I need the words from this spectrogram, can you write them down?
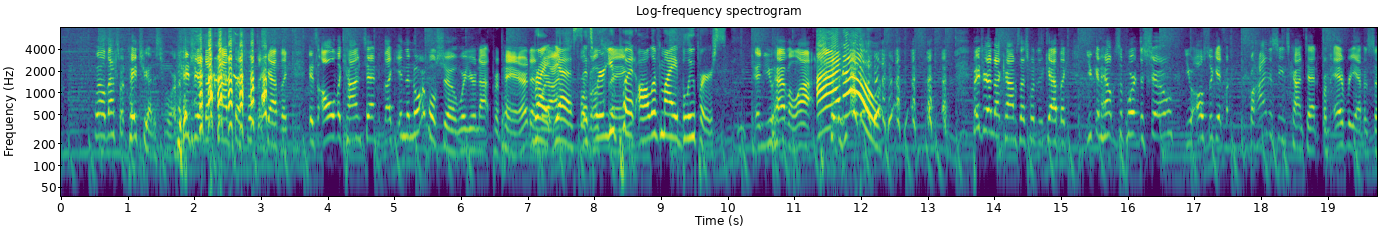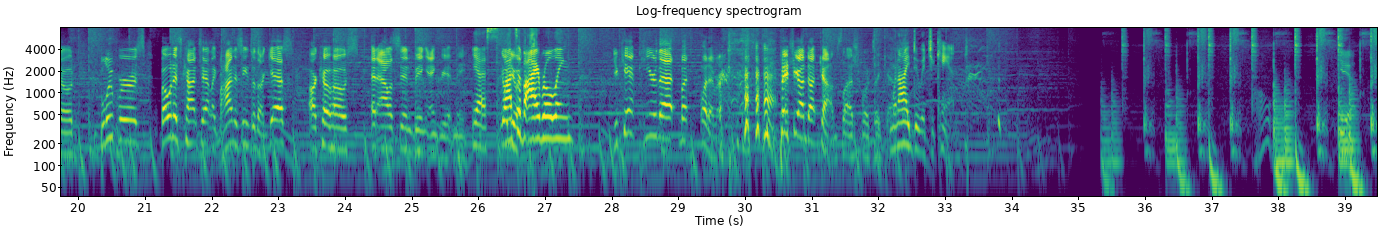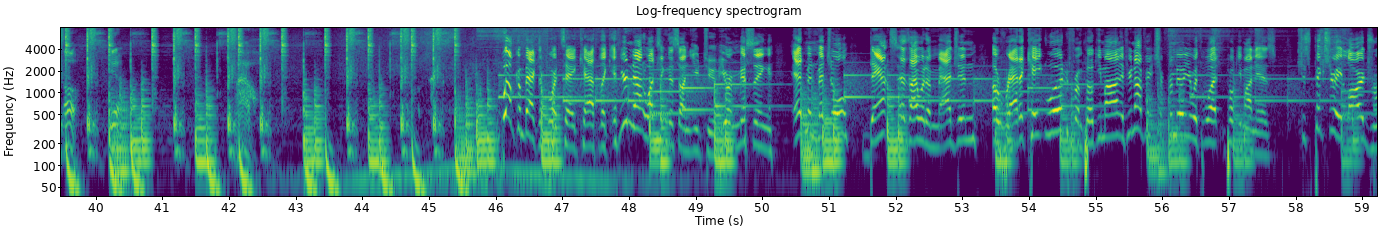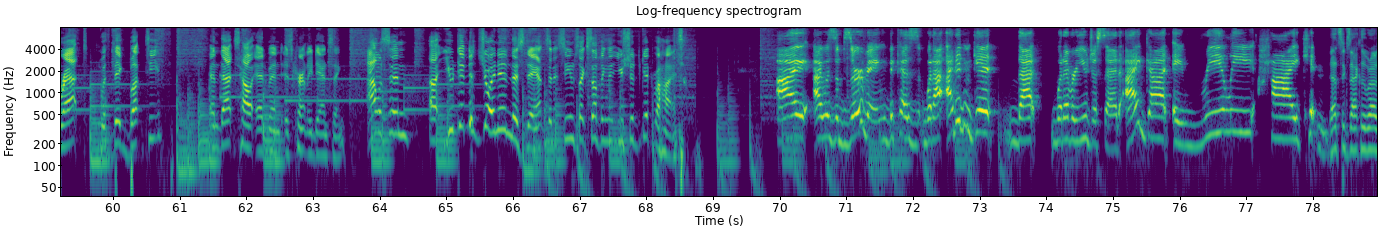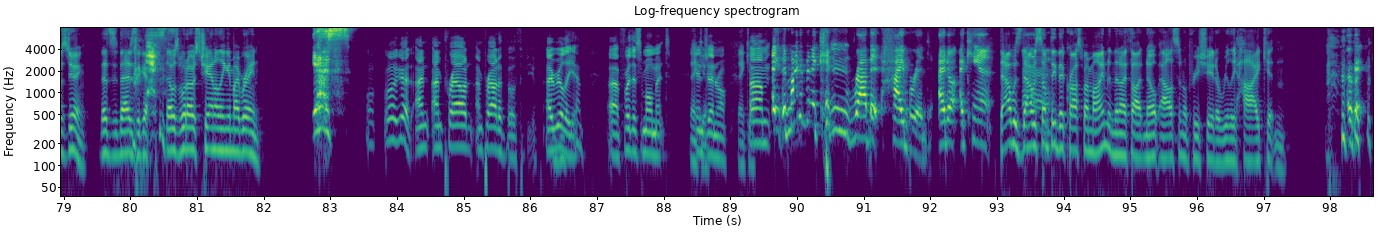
Well, that's what Patreon is for. Patreon.com slash Forte Catholic. It's all the content like in the normal show where you're not prepared. And right, yes. It's where you saying- put all of my bloopers. and you have a lot. I know. Patreon.com slash Forte Catholic. You can help support the show. You also get behind the scenes content from every episode, bloopers, bonus content like behind the scenes with our guests, our co-hosts, and Allison being angry at me. yes. Go Lots of it. eye rolling. You can't hear that, but whatever. Patreon.com slash Forte Catholic. When I do it, you can. Oh. Yeah. Oh. Yeah. Wow. Welcome back to Forte Catholic. If you're not watching this on YouTube, you are missing Edmund Mitchell dance as I would imagine a Rattata would from Pokemon. If you're not f- familiar with what Pokemon is, just picture a large rat with big buck teeth, and that's how Edmund is currently dancing. Allison, uh, you didn't join in this dance, and it seems like something that you should get behind. I I was observing because what I, I didn't get that whatever you just said. I got a really high kitten. That's exactly what I was doing. That's that is the Yes. that was what I was channeling in my brain. Yes. Well, well, good. I'm I'm proud. I'm proud of both of you. I really am uh, for this moment Thank in you. general. Thank you. Um, It, it might have been a kitten rabbit hybrid. I don't. I can't. that was that was uh, something that crossed my mind, and then I thought, nope, Allison will appreciate a really high kitten. Okay.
